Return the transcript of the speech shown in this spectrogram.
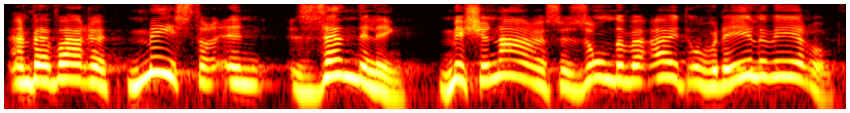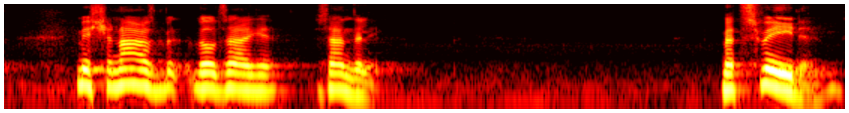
En wij waren meester in zendeling. Missionarissen zonden we uit over de hele wereld. Missionaris wil zeggen zendeling. Met Zweden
